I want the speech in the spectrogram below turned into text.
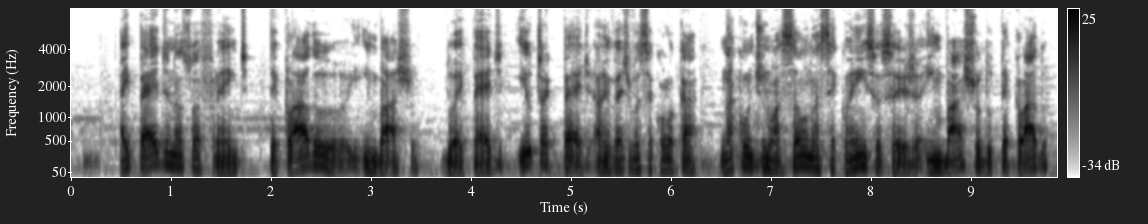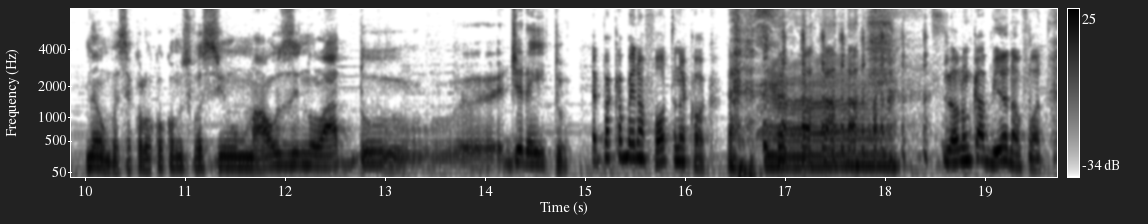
iPad na sua frente, teclado embaixo do iPad e o trackpad, ao invés de você colocar na continuação, na sequência, ou seja, embaixo do teclado, não, você colocou como se fosse um mouse no lado eh, direito. É pra caber na foto, né, Coca? Ah, Senão não cabia na foto.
